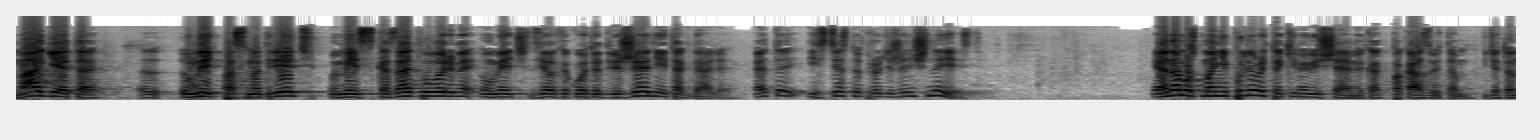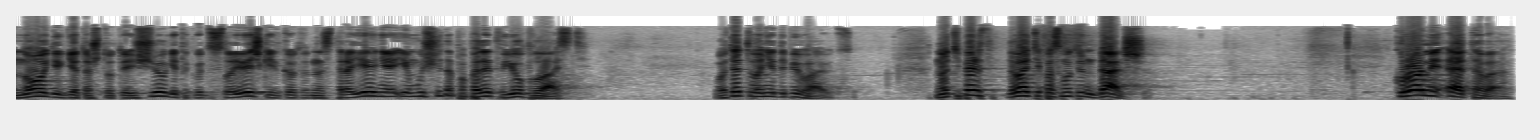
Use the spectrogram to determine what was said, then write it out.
Магия это э, уметь посмотреть, уметь сказать вовремя, уметь сделать какое-то движение и так далее. Это, естественно, в природе женщины есть. И она может манипулировать такими вещами, как показывать там где-то ноги, где-то что-то еще, где-то какое-то словечко, где-то какое-то настроение, и мужчина попадает в ее власть. Вот этого они добиваются. Но теперь давайте посмотрим дальше. Кроме этого,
